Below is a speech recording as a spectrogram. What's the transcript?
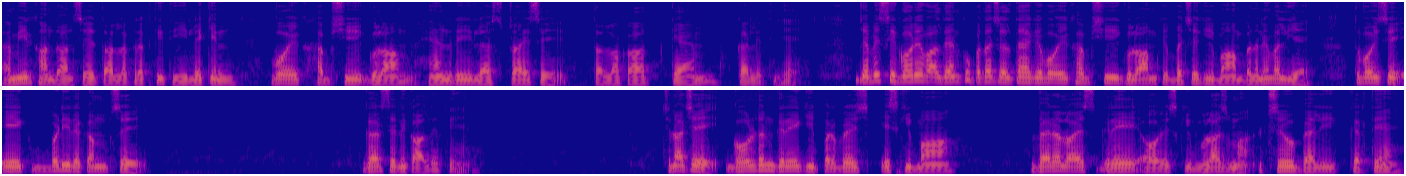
अमीर ख़ानदान से ताल्लक़ रखती थी, लेकिन वो एक हबशी ग़ुलाम हेनरी लस्ट्राई से तल्लक कैम कर लेती है। जब इसके गोरे वालदेन को पता चलता है कि वो एक हबशी ग़ुलाम के बच्चे की माँ बनने वाली है तो वो इसे एक बड़ी रकम से घर से निकाल देते हैं। चनाचे गोल्डन ग्रे की परवरिश इसकी माँ वेरालॉयस ग्रे और इसकी मुलाजमा ट्रू बैली करते हैं।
